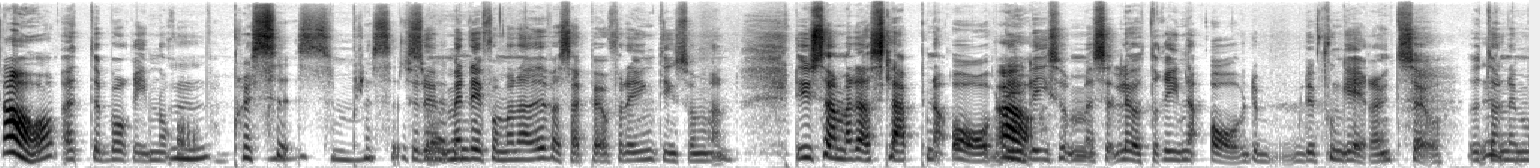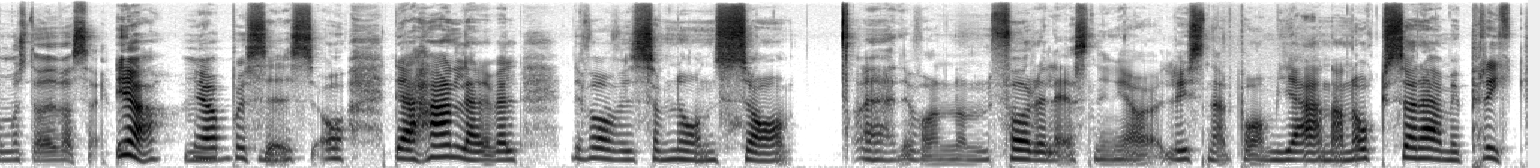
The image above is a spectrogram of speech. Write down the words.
ja, att det bara rinner mm, av. precis. Mm. precis så är det, det. men det får man öva sig på för det är ingenting som man... Det är ju samma där, slappna av, det Ja. är liksom låt det rinna av, det, det fungerar inte så. Utan det, man måste öva sig. Ja, Mm, ja precis. Och det handlade väl, det var väl som någon sa, eh, det var någon föreläsning jag lyssnade på om hjärnan också, det här med prick.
